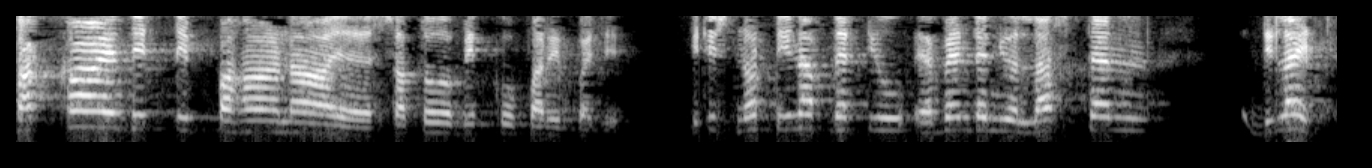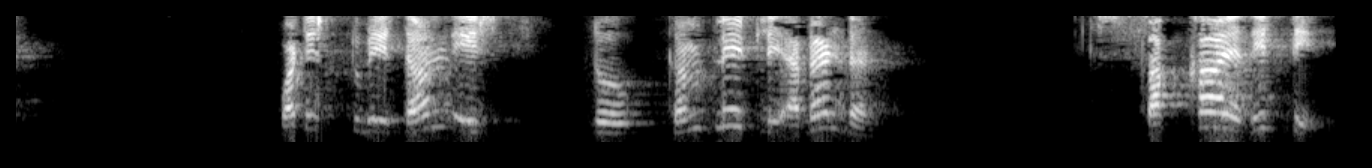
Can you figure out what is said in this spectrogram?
Sakkaya ditti pahanaya sato bhikkhu paribhaje. It is not enough that you abandon your lust and delight. What is to be done is to completely abandon Sakkaya ditti.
